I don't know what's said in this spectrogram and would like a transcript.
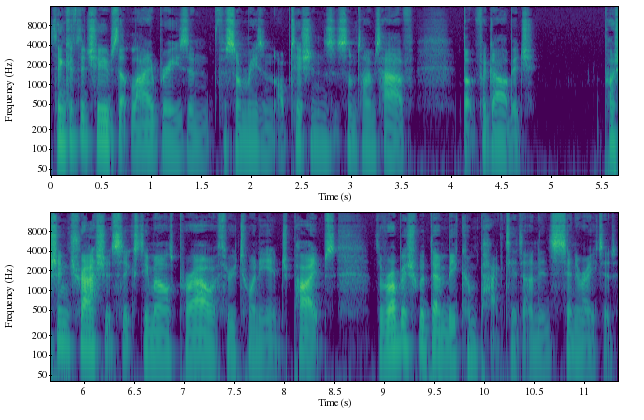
Think of the tubes that libraries and, for some reason, opticians sometimes have, but for garbage. Pushing trash at 60 miles per hour through 20 inch pipes, the rubbish would then be compacted and incinerated.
